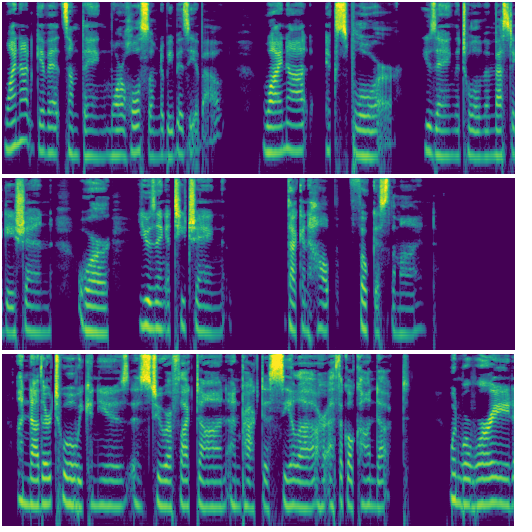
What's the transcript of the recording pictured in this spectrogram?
Why not give it something more wholesome to be busy about? Why not explore using the tool of investigation or using a teaching that can help focus the mind? Another tool we can use is to reflect on and practice sila or ethical conduct when we're worried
